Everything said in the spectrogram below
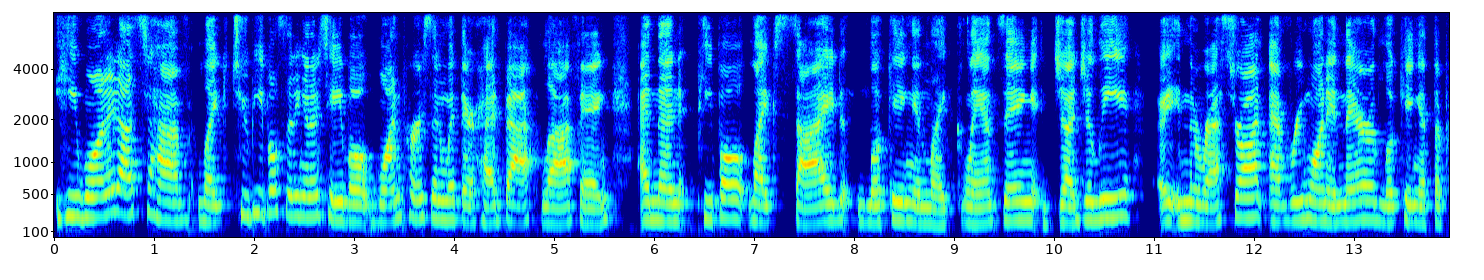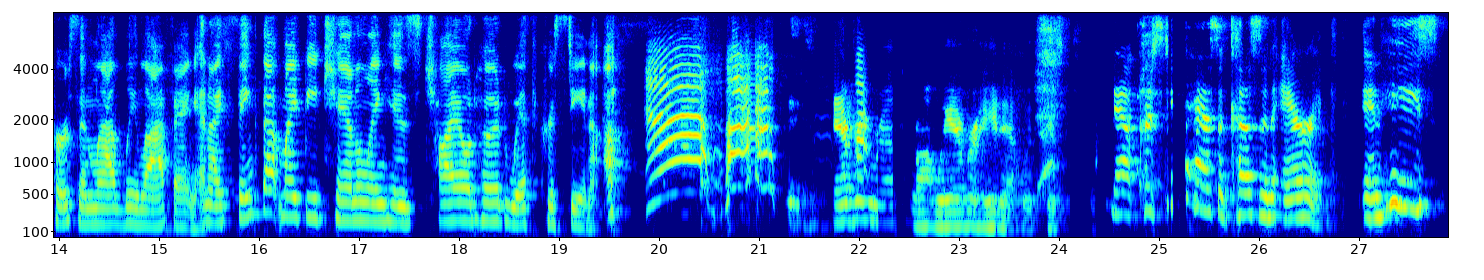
he wanted us to have like two people sitting at a table, one person with their head back laughing, and then people like side looking and like glancing judgily in the restaurant, everyone in there looking at the person loudly laughing. And I think that might be channeling his childhood with Christina. Every restaurant we ever ate at with Christina. Now, Christina has a cousin, Eric, and he's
